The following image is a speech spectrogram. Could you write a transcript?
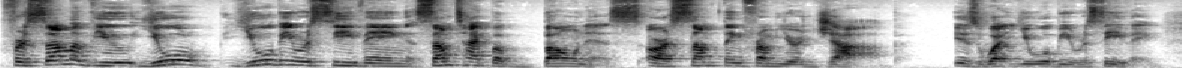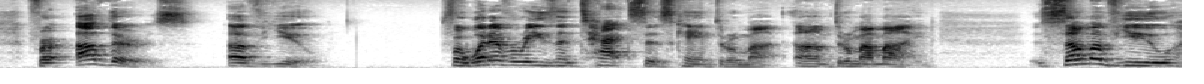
for some of you, you will you will be receiving some type of bonus or something from your job is what you will be receiving. For others of you, for whatever reason, taxes came through my um, through my mind. Some of you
